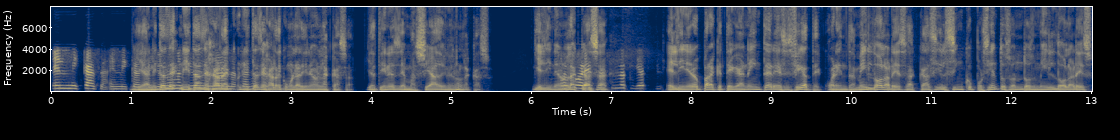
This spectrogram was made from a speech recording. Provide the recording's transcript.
En mi casa, en mi casa. Ya, necesitas, dejar de, necesitas dejar de acumular dinero en la casa. Ya tienes demasiado dinero en la casa. Y el dinero en la casa, el dinero para que te gane intereses, fíjate, 40 mil dólares a casi el 5%, son 2 mil dólares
